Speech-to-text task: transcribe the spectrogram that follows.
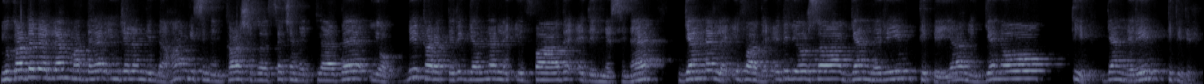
Yukarıda verilen maddeler incelendiğinde hangisinin karşılığı seçeneklerde yok? Bir karakteri genlerle ifade edilmesine, genlerle ifade ediliyorsa genlerin tipi yani genotip genlerin tipidir.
